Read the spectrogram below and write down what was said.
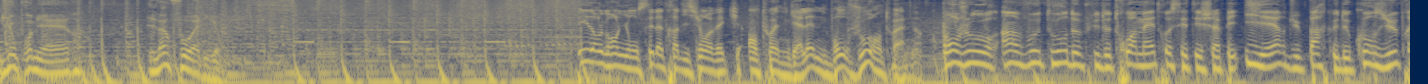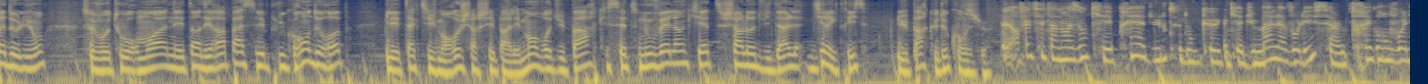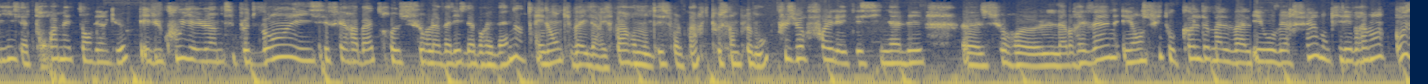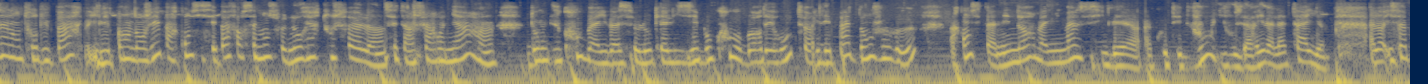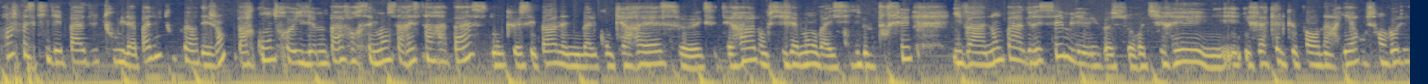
Lyon Première, l'info à Lyon. Et dans le Grand Lyon, c'est la tradition avec Antoine Galen. Bonjour Antoine. Bonjour, un vautour de plus de 3 mètres s'est échappé hier du parc de Courzieux près de Lyon. Ce vautour moine est un des rapaces les plus grands d'Europe. Il est activement recherché par les membres du parc. Cette nouvelle inquiète Charlotte Vidal, directrice du parc de Courzieux. Euh, En fait, c'est un oiseau qui est préadulte, donc euh, qui a du mal à voler. C'est un très grand voilier, il a 3 mètres d'envergure. Et du coup, il y a eu un petit peu de vent et il s'est fait rabattre sur la vallée de la Brévenne. Et donc, bah, il n'arrive pas à remonter sur le parc, tout simplement. Plusieurs fois, il a été signalé euh, sur la Brévenne et ensuite au col de Malval et au Verchères. Donc, il est vraiment aux alentours du parc. Il n'est pas en danger. Par contre, il ne sait pas forcément se nourrir tout seul. hein. C'est un charognard. hein. Donc, du coup, bah, il va se localiser beaucoup au bord des routes. Il n'est pas dangereux. Par contre, c'est un énorme animal. S'il est à côté de vous, il vous arrive à la taille. Alors, il s'approche parce qu'il n'est pas du tout, il n'a pas du tout peur des gens. Par contre, il aime pas forcément, ça reste un rapace. Donc, euh, c'est pas un animal qu'on caresse, euh, etc. Donc, si jamais on va essayer de le toucher, il va non pas agresser, mais il va se retirer et, et faire quelques pas en arrière ou s'envoler.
